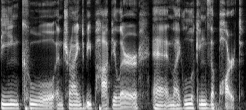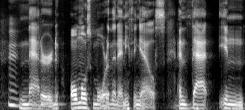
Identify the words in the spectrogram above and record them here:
being cool and trying to be popular and like looking the part mm. mattered almost more than anything else. And that in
